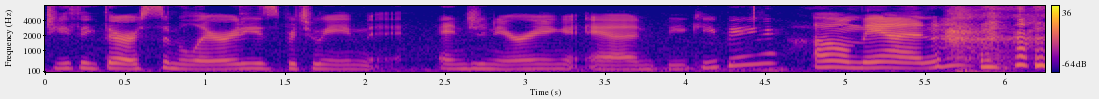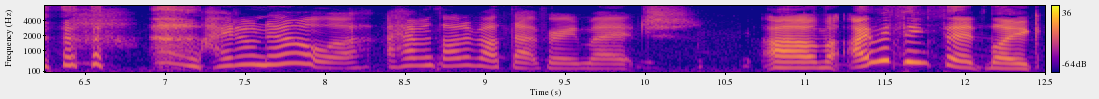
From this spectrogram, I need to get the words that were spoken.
do you think there are similarities between engineering and beekeeping? oh man, I don't know. I haven't thought about that very much. Um, I would think that like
